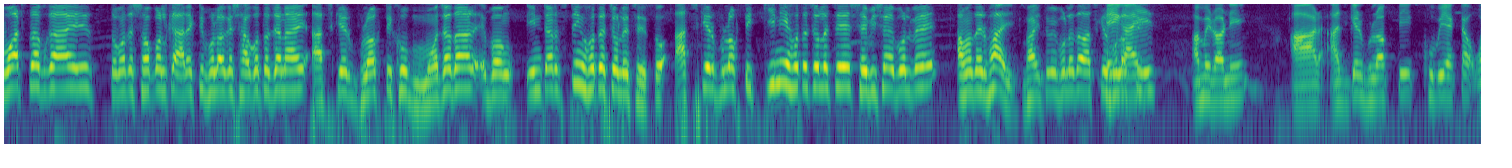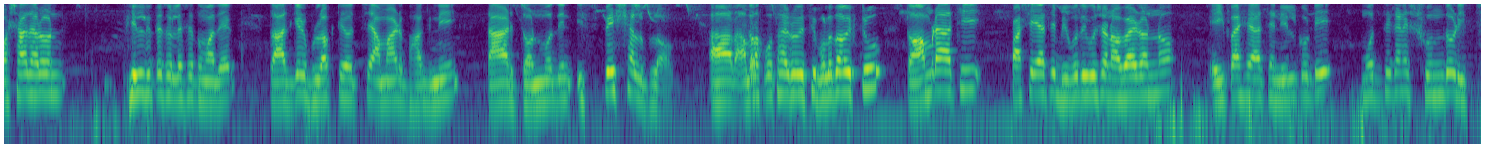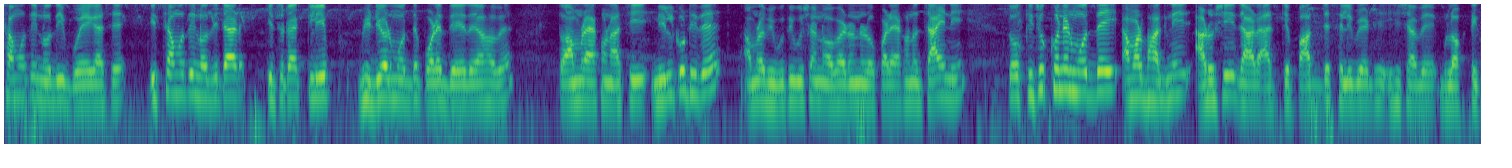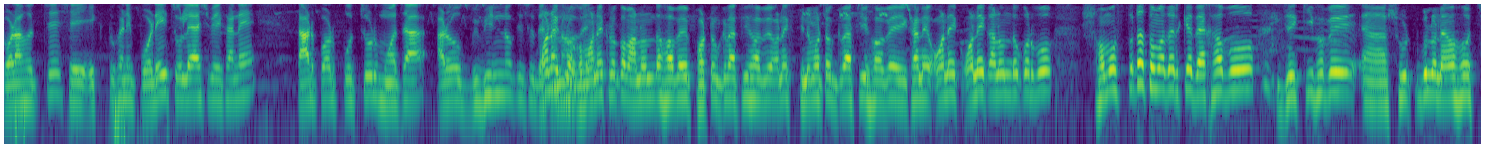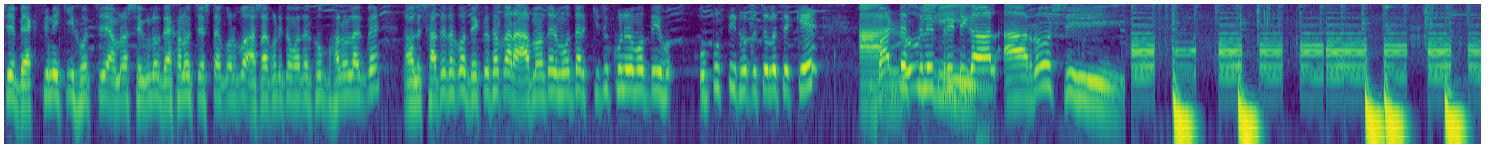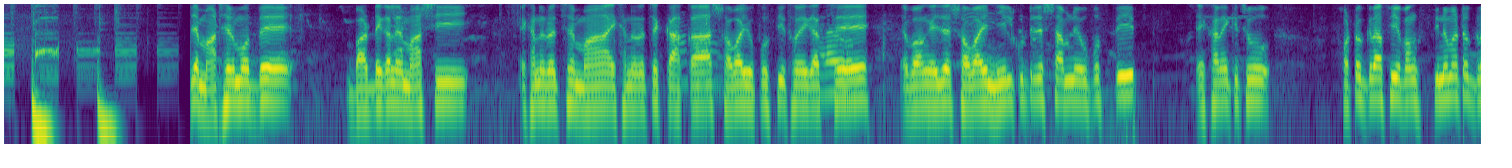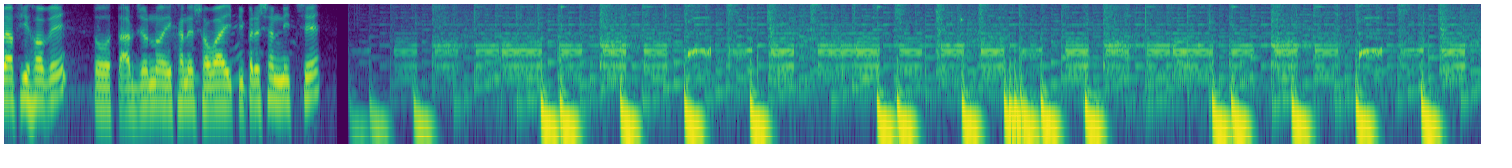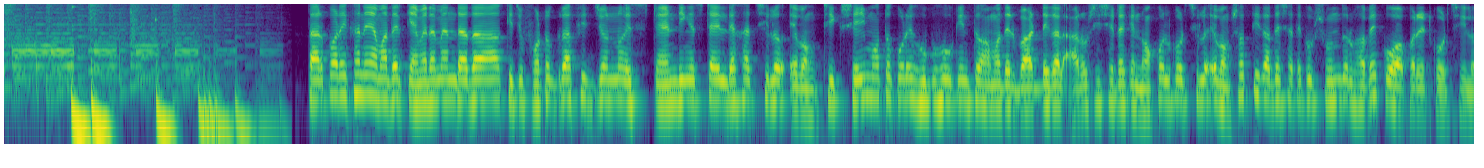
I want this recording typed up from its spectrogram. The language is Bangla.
হোয়াটসঅ্যাপ গাইজ তোমাদের সকলকে আরেকটি ভ্লগে স্বাগত জানাই। আজকের ভ্লগটি খুব মজাদার এবং ইন্টারেস্টিং হতে চলেছে। তো আজকের ভ্লগটি কি নিয়ে হতে চলেছে সে বিষয়ে বলবে আমাদের ভাই। ভাই তুমি বলে দাও আজকের গাইজ আমি রনি। আর আজকের ভ্লগটি খুবই একটা অসাধারণ ফিল দিতে চলেছে তোমাদের। তো আজকের ভ্লগটি হচ্ছে আমার ভাগ্নি তার জন্মদিন স্পেশাল ভ্লগ আর আমরা কোথায় রয়েছি বলে দাও একটু। তো আমরা আছি পাশে আছে বিভূতিভূষণ অভয়ারণ্য এই পাশে আছে নীলকুঠি। মধ্যেখানে সুন্দর ইচ্ছামতি নদী বয়ে গেছে। ইচ্ছামতি নদীটার কিছুটা ক্লিপ ভিডিওর মধ্যে পরে দিয়ে দেওয়া হবে। তো আমরা এখন আছি নীলকুঠিতে। আমরা বিভূতিভূষণ অভয়ারণ্যের ওপারে এখনও যাইনি। তো কিছুক্ষণের মধ্যেই আমার ভাগ্নি আরুষি, যার আজকে পার্থ ডে সেলিব্রেট হিসাবে ব্লগটি করা হচ্ছে, সে একটুখানি পরেই চলে আসবে এখানে। তারপর প্রচুর মজা আরও বিভিন্ন কিছু অনেক রকম অনেক রকম আনন্দ হবে ফটোগ্রাফি হবে অনেক সিনেমাটোগ্রাফি হবে এখানে অনেক অনেক আনন্দ করব। সমস্তটা তোমাদেরকে দেখাবো যে কীভাবে শ্যুটগুলো নেওয়া হচ্ছে ভ্যাকসিনে কি হচ্ছে আমরা সেগুলো দেখানোর চেষ্টা করব। আশা করি তোমাদের খুব ভালো লাগবে। তাহলে সাথে থাকো দেখতে থাকো আর আমাদের মধ্যে আর কিছুক্ষণের মধ্যেই উপস্থিত হতে চলেছে কে? বার্থডে সেলিব্রিটি গার্ল আর রশি। যে মাঠের মধ্যে বার্থডে গালের মাসি এখানে রয়েছে মা এখানে রয়েছে কাকা সবাই উপস্থিত হয়ে গেছে। এবং এই যে সবাই নীলকুটিরের সামনে উপস্থিত এখানে কিছু ফটোগ্রাফি এবং সিনেমাটোগ্রাফি হবে তো তার জন্য এখানে সবাই প্রিপারেশান নিচ্ছে। তারপর এখানে আমাদের ক্যামেরাম্যান দাদা কিছু ফটোগ্রাফির জন্য স্ট্যান্ডিং স্টাইল দেখাচ্ছিল এবং ঠিক সেই মতো করে হুবহু কিন্তু আমাদের বার্থডে গাল আরশি সেটাকে নকল করছিল এবং সত্যি তাদের সাথে খুব সুন্দরভাবে কোঅপারেট করছিল।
